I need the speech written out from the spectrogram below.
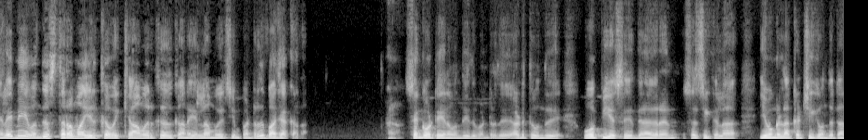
நிலைமையை வந்து ஸ்திரமா இருக்க வைக்காம இருக்கிறதுக்கான எல்லா முயற்சியும் பண்றது பாஜக தான். செங்கோட்டையனை வந்து இது பண்றது அடுத்து வந்து ஓபிஎஸ் தினகரன் சசிகலா இவங்கெல்லாம் கட்சிக்கு வந்துட்டா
